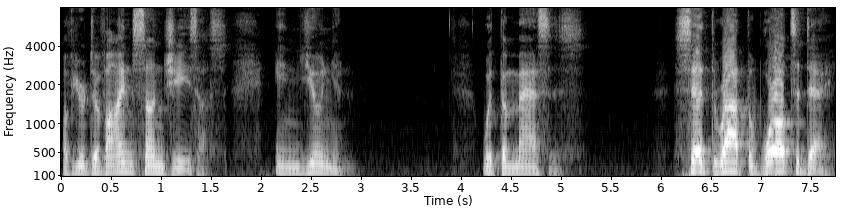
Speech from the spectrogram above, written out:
of your divine Son Jesus in union with the masses said throughout the world today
